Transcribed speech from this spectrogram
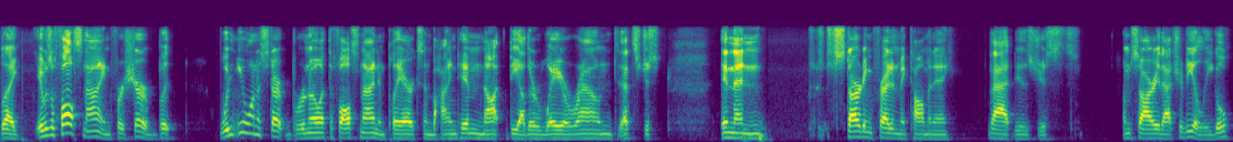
Like it was a false nine for sure, but wouldn't you want to start Bruno at the false nine and play Eriksen behind him, not the other way around? That's just and then starting Fred and McTominay, that is just I'm sorry, that should be illegal.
